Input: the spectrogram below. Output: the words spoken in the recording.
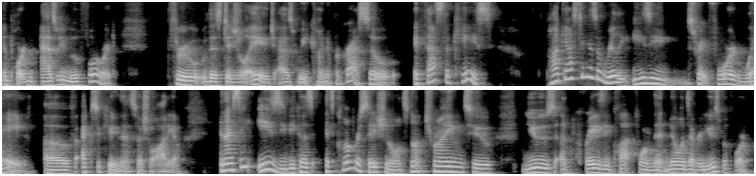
important as we move forward through this digital age as we kind of progress. So, if that's the case, podcasting is a really easy, straightforward way of executing that social audio. And I say easy because it's conversational. It's not trying to use a crazy platform that no one's ever used before.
